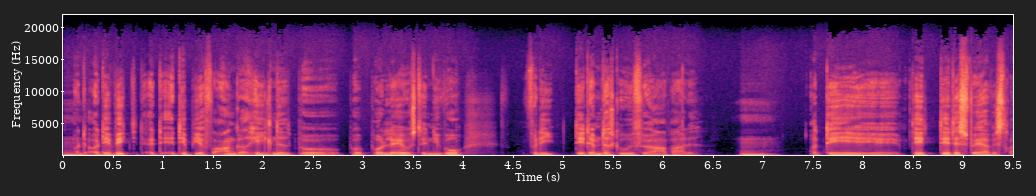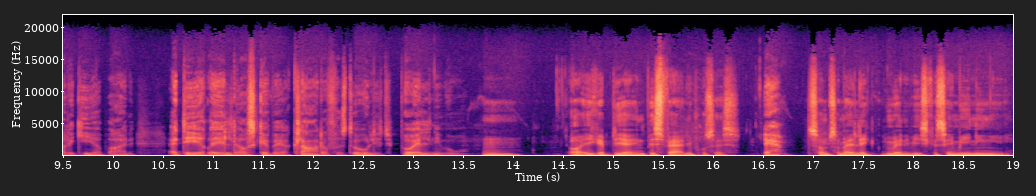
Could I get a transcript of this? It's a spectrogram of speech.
Og, og det er vigtigt, at, at det bliver forankret helt ned på, på, på laveste niveau, fordi det er dem, der skal udføre arbejdet. Mm. Og det, det, det er det svære ved strategiarbejde, at det reelt også skal være klart og forståeligt på alle niveauer. Mm. Og ikke bliver en besværlig proces. Ja. Som, som alle ikke nødvendigvis skal se mening i.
